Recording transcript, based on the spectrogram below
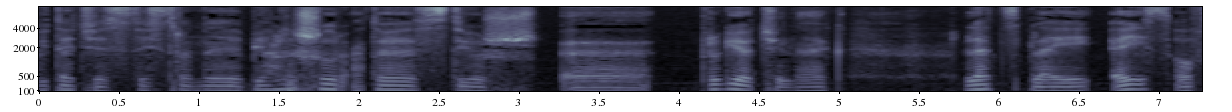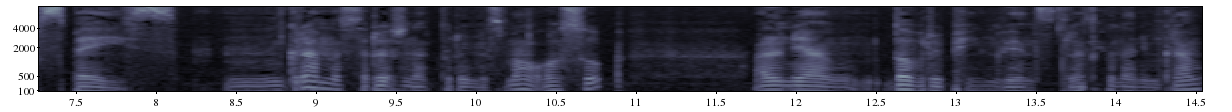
witajcie z tej strony Bialszur, a to jest już e, drugi odcinek Let's Play Ace of Space. Mm, gram na serwerze, na którym jest mało osób, ale miałem dobry ping, więc dlatego na nim gram.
